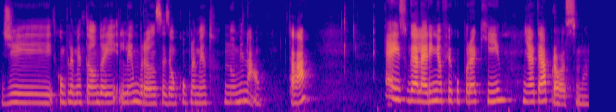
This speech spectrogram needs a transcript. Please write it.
de complementando aí lembranças, é um complemento nominal, tá? É isso, galerinha. Eu fico por aqui e até a próxima.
